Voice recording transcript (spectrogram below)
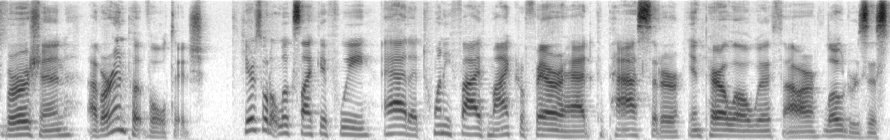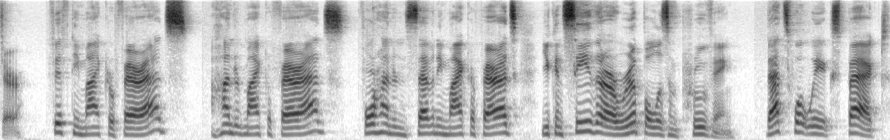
version of our input voltage. Here's what it looks like if we add a 25 microfarad capacitor in parallel with our load resistor. 50 microfarads, 100 microfarads, 470 microfarads, you can see that our ripple is improving. That's what we expect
